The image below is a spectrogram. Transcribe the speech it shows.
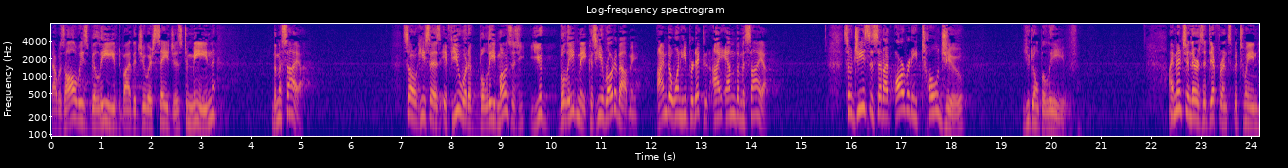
That was always believed by the Jewish sages to mean the Messiah. So he says, if you would have believed Moses, you'd believe me because he wrote about me. I'm the one he predicted. I am the Messiah. So Jesus said, I've already told you, you don't believe. I mentioned there's a difference between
